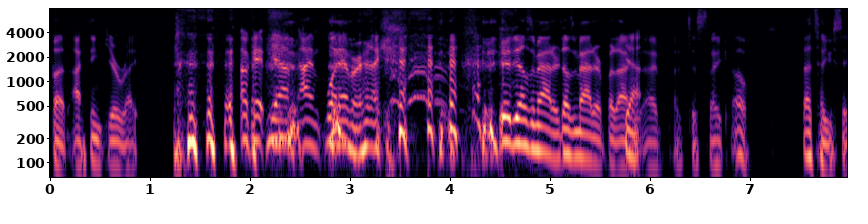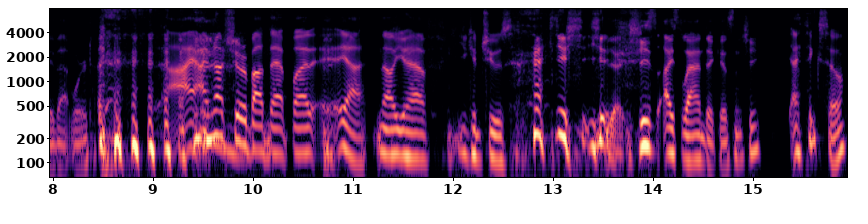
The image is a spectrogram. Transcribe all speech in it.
but I think you're right. okay, yeah, I'm whatever. It doesn't matter. It doesn't matter. But I, Yeah. I, I'm just like, oh, that's how you say that word. I, I'm not sure about that, but uh, yeah, no, you have you can choose. you, you, yeah, she's Icelandic, isn't she? I think. So,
